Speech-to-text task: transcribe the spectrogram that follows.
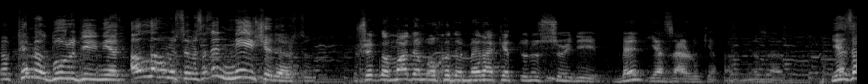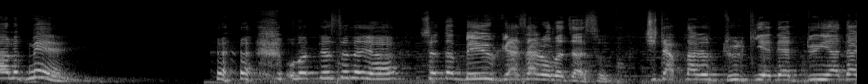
Ya temel doğru değil Niyazi. Allah onu seversen sen ne iş edersin? Uşaklar madem o kadar merak ettiğinizi söyleyeyim. Ben yazarlık yaparım yazarlık. Yazarlık mı? Ulan desene ya, sen de büyük yazar olacaksın. Kitapların Türkiye'de, dünyada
